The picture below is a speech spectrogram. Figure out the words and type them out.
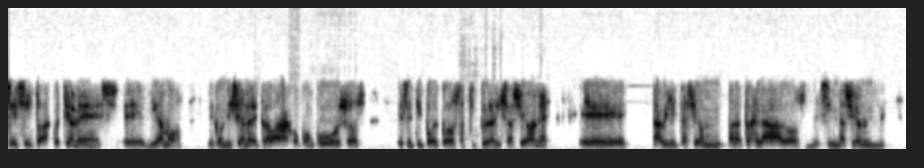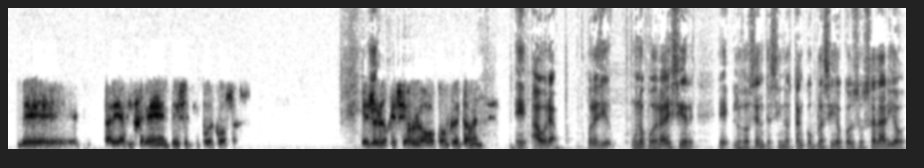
Sí, sí, todas cuestiones, eh, digamos, de condiciones de trabajo, concursos, ese tipo de cosas, titularizaciones, eh, habilitación para traslados, designación de tareas diferentes, ese tipo de cosas. Eso es lo que se habló concretamente. Eh, ahora, por allí uno podrá decir, eh, los docentes, si no están complacidos con su salario,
